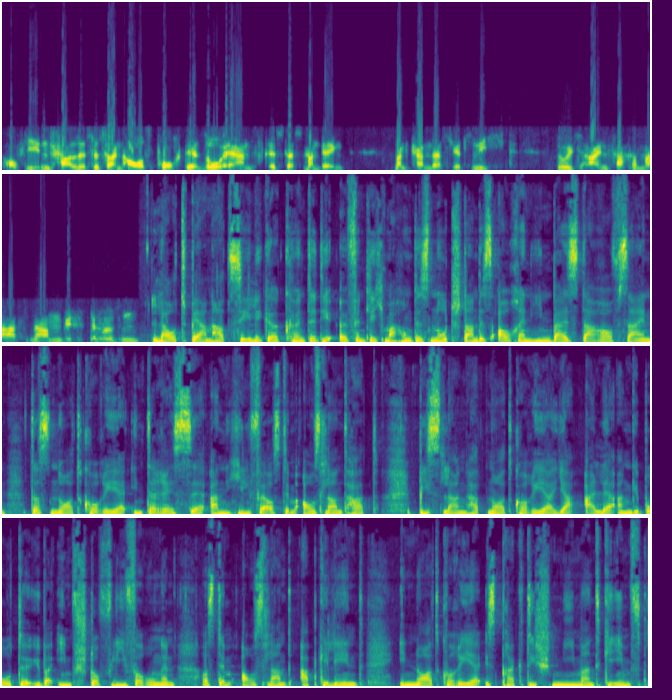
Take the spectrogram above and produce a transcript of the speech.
Auf jeden Fall. Es ist ein Ausbruch, der so ernst ist, dass man denkt, man kann das jetzt nicht durch einfache Maßnahmen lösen. Laut Bernhard Seliger könnte die Öffentlichmachung des Notstandes auch ein Hinweis darauf sein, dass Nordkorea Interesse an Hilfe aus dem Ausland hat. Bislang hat Nordkorea ja alle Angebote über Impfstofflieferungen aus dem Ausland abgelehnt. In Nordkorea ist praktisch niemand geimpft.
